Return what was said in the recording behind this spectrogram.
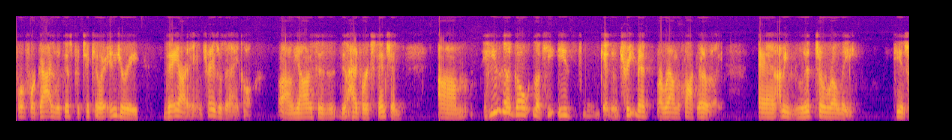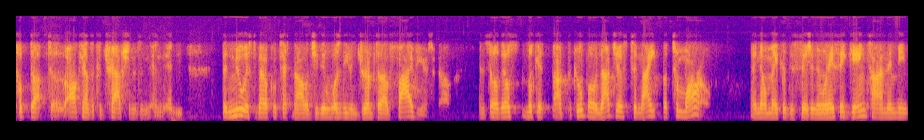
for for guys with this particular injury, they are and Trae's was an ankle. Um, Giannis is the hyperextension. Um, he's going to go. Look, he, he's getting treatment around the clock, literally, and I mean literally he is hooked up to all kinds of contraptions and, and, and the newest medical technology that wasn't even dreamt of five years ago. And so they'll look at Antetokounmpo not just tonight, but tomorrow, and they'll make a decision. And when they say game time, they mean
